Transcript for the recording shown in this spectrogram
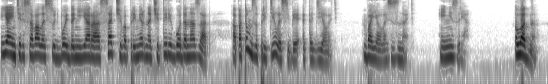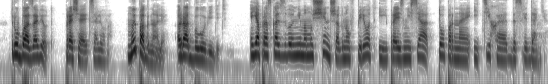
я интересовалась судьбой Данияра Осадчева примерно четыре года назад, а потом запретила себе это делать. Боялась знать. И не зря. «Ладно, Труба зовет. Прощается Лева. Мы погнали. Рад был увидеть. Я проскальзываю мимо мужчин, шагнув вперед и произнеся топорное и тихое «до свидания».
